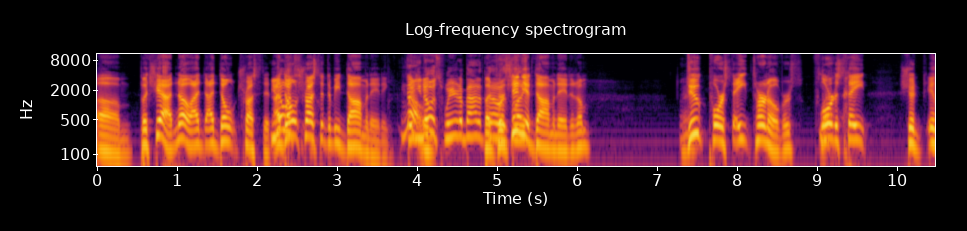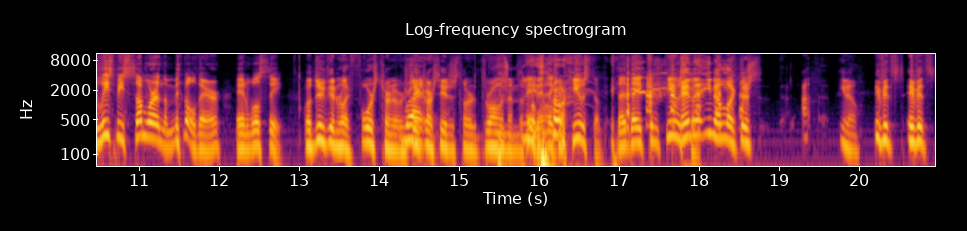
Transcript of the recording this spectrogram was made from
Um, but yeah, no, I, I don't trust it. You know I don't trust it to be dominating. But you know what's weird about it, But though? Virginia like- dominated them. Duke forced eight turnovers. Florida State should at least be somewhere in the middle there, and we'll see. Well, Duke didn't really force turnovers. Right. Jake Garcia just started throwing them the Hey, man, football. they confused them. They, they confused and them. then, you know, look, there's, uh, you know, if it's if it's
